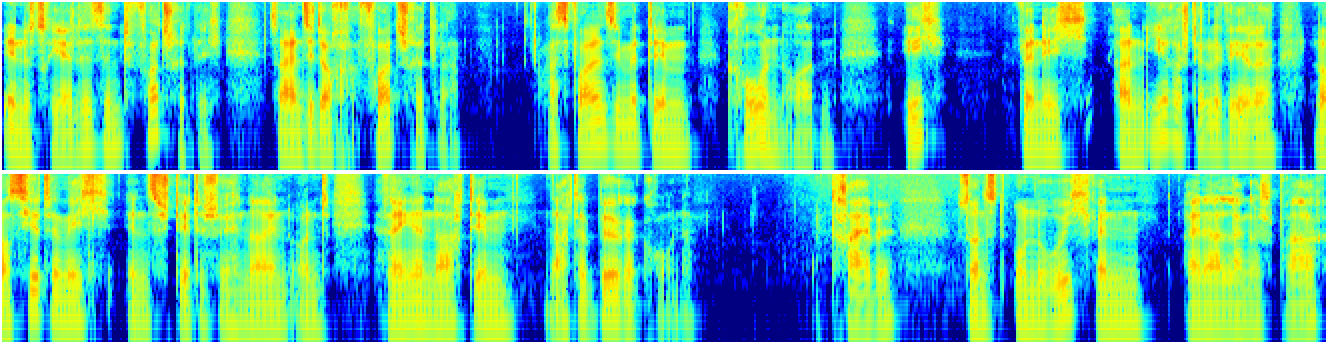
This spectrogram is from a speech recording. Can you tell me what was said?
Industrielle sind fortschrittlich. Seien Sie doch Fortschrittler. Was wollen Sie mit dem Kronenorden? Ich, wenn ich an ihrer Stelle wäre, lancierte mich ins Städtische hinein und ränge nach, dem, nach der Bürgerkrone. Treibel, sonst unruhig, wenn einer lange sprach,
